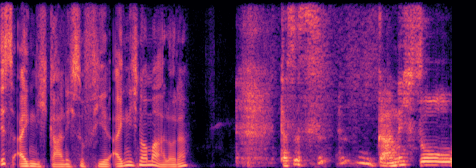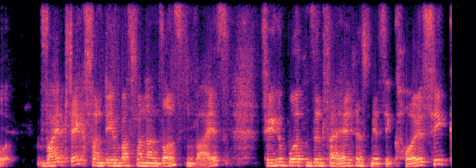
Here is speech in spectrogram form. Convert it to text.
ist eigentlich gar nicht so viel. Eigentlich normal, oder? Das ist gar nicht so weit weg von dem, was man ansonsten weiß. Fehlgeburten sind verhältnismäßig häufig,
